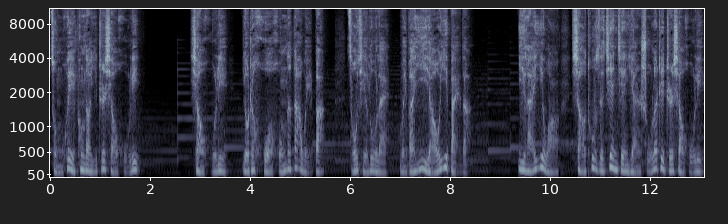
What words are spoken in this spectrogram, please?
总会碰到一只小狐狸。小狐狸有着火红的大尾巴，走起路来尾巴一摇一摆的。一来一往，小兔子渐渐眼熟了这只小狐狸。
